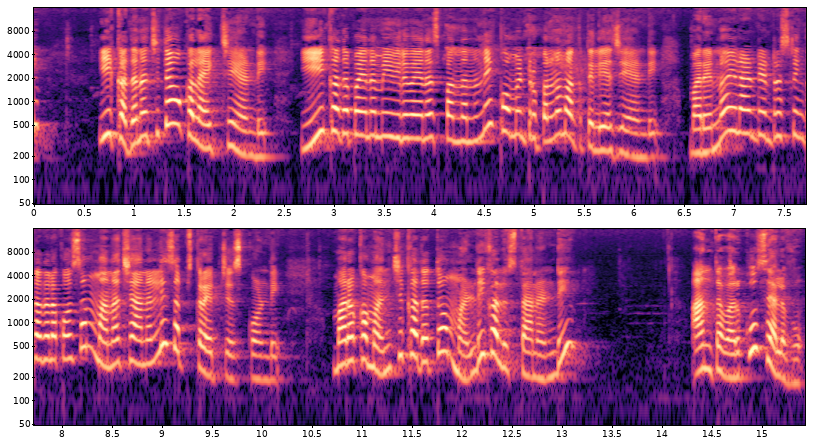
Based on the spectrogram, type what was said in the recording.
ఈ కథ నచ్చితే ఒక లైక్ చేయండి. ఈ కథ పైన మీ విలువైన స్పందనని కామెంట్ రూపంలో మాకు తెలియజేయండి. మరెన్నో ఇలాంటి ఇంట్రెస్టింగ్ కథల కోసం మన ఛానల్ని సబ్స్క్రైబ్ చేసుకోండి. మరొక మంచి కథతో మళ్ళీ కలుస్తానండి. అంతవరకు సెలవు.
